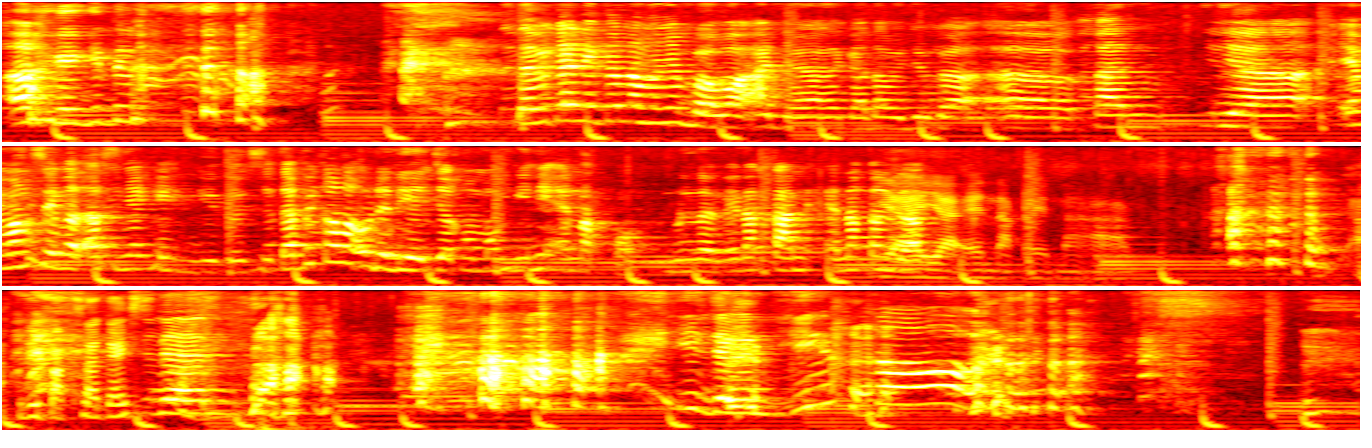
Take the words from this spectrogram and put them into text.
Ah gak gitu. Tapi kan itu namanya bawaan ya gak tahu juga. Eh, kan ya emang sifat aslinya kayak gitu sih. Tapi kalau udah diajak ngomong gini enak kok. Bener enak kan? Enak kan ya ya enak enak. Aku dipaksa guys. Dan ih jangan gitu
